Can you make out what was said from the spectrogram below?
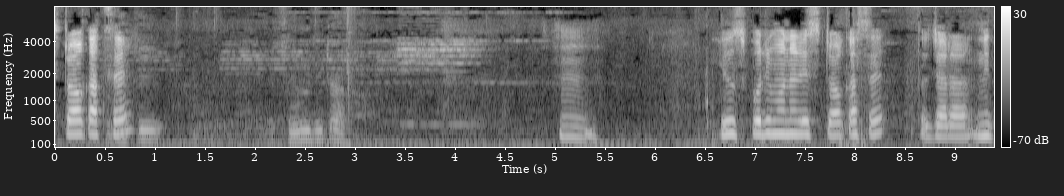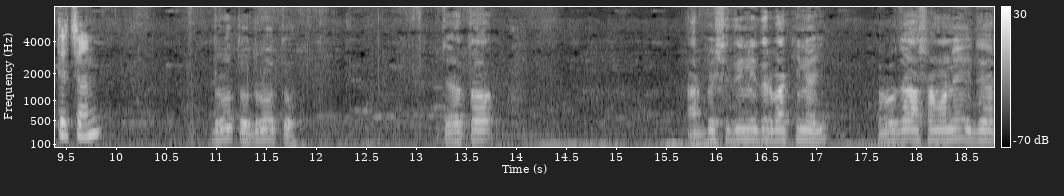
স্টক আছে। সেম দুইটা হুম। হিউজ পরিমাণের স্টক আছে তো যারা নিতে চান। দ্রুত দ্রুত। যেহেতু আর বেশি দিন ঈদের বাকি নাই। রোজা আসা মানে ঈদের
